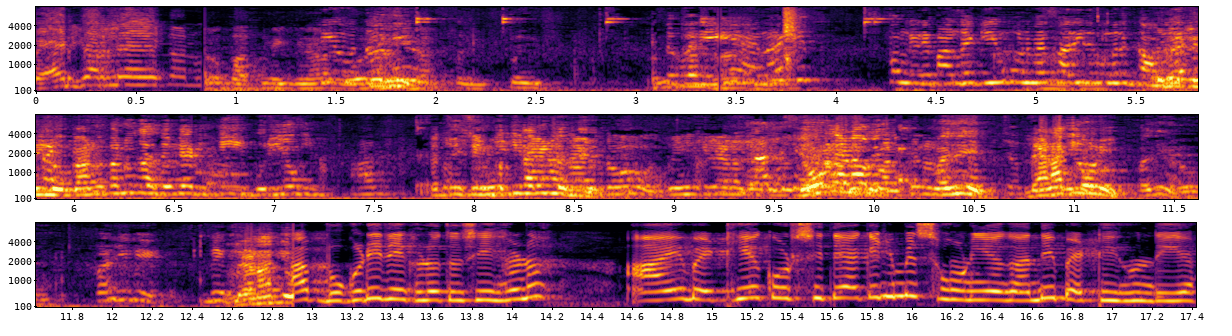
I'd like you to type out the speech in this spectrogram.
ਬੈਡ ਕਰ ਲੈ ਤੇ ਪਰ ਇਹ ਹੈ ਨਾ ਕਿ ਭੰਗੜੇ ਪਾਉਂਦੇ ਕੀ? ਹੁਣ ਮੈਂ ਸਾਰੀ ਉਮਰ ਗਾਉਂਦਾ ਤੁਸੀਂ ਲੋਕਾਂ ਨੂੰ ਤੁਹਾਨੂੰ ਦੱਸ ਦਿਓ ਕਿ ਧੀ ਬੁਰੀ ਹੋ ਗਈ। ਤੇ ਤੁਸੀਂ ਸਿੰਪਲ ਕੀ ਲੈਣਾ ਤੁਸੀਂ ਕੀ ਲੈਣਾ ਕਿਉਂ ਲੈਣਾ? ਭਾਜੀ ਲੈਣਾ ਕਿਉਂ ਨਹੀਂ? ਭਾਜੀ ਭਾਜੀ। ਵੇਖ ਵੇਖ। ਲੈਣਾ ਕਿਉਂ? ਆ ਬੁਗੜੀ ਦੇਖ ਲਓ ਤੁਸੀਂ ਹਨਾ? ਆਏ ਬੈਠੀ ਹੈ ਕੁਰਸੀ ਤੇ ਆ ਕੇ ਜਿਵੇਂ ਸੋਨੀਆ ਗਾਂਧੀ ਬੈਠੀ ਹੁੰਦੀ ਆ।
